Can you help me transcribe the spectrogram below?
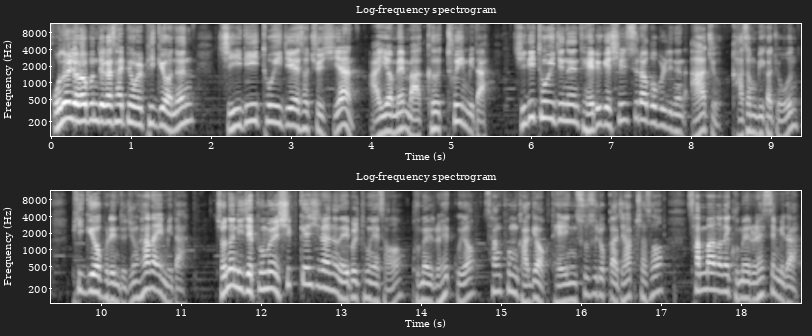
오늘 여러분들과 살펴볼 피규어는 ZD 토이즈에서 출시한 아이언맨 마크 2입니다. ZD 토이즈는 대륙의 실수라고 불리는 아주 가성비가 좋은 피규어 브랜드 중 하나입니다. 저는 이 제품을 쉽겟이라는 앱을 통해서 구매를 했고요. 상품 가격, 대행 수수료까지 합쳐서 3만원에 구매를 했습니다.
